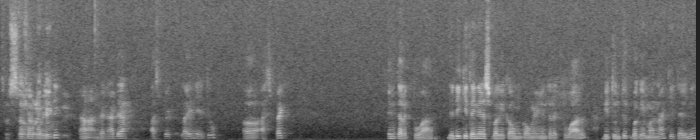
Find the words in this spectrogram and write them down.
Sosial, sosial politik. politik, nah, dan ada aspek lain yaitu eh, aspek intelektual. Jadi kita ini sebagai kaum kaum yang intelektual dituntut bagaimana kita ini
